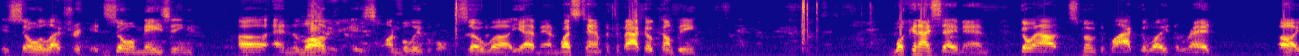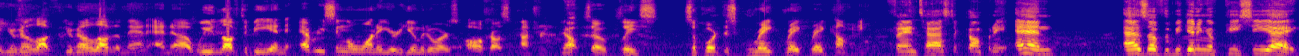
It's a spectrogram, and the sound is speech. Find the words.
is so electric. It's so amazing. uh, and the love is unbelievable. So uh, yeah, man, West Tampa Tobacco Company. What can I say, man? Go out, smoke the black, the white, the red. Uh, you're gonna love. You're gonna love them, man. And uh, we love to be in every single one of your humidors all across the country. Yep. So please support this great, great, great company. Fantastic company. And as of the beginning of PCA,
